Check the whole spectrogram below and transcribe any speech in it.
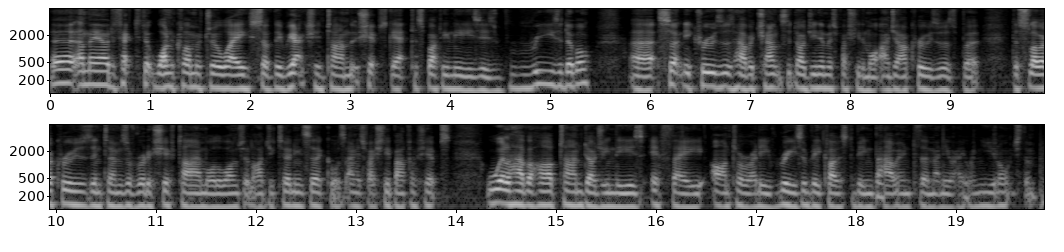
Uh, and they are detected at one kilometre away, so the reaction time that ships get to spotting these is reasonable. Uh, certainly cruisers have a chance at dodging them, especially the more agile cruisers, but the slower cruisers in terms of rudder shift time or the ones with larger turning circles, and especially battleships, will have a hard time dodging these if they aren't already reasonably close to being bow into them anyway when you launch them.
